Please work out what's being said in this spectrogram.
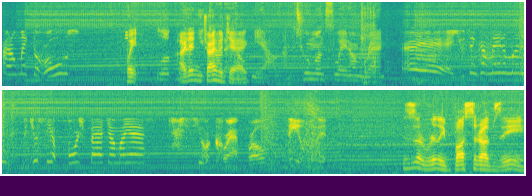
I don't make the rules. Wait, Look, I didn't drive a gotta Jag. Me out. I'm two months late on rent. Hey, hey, hey, you think I made a money? Did you see a Porsche badge on my ass? You're crap, bro. Deal with it. This is a really busted up Z.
